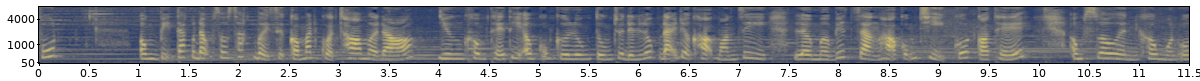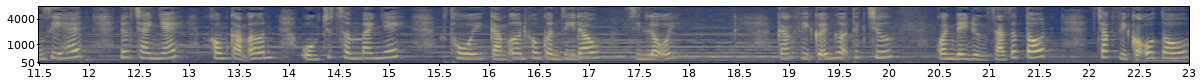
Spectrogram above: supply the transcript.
phút. Ông bị tác động sâu sắc bởi sự có mặt của Tom ở đó, nhưng không thế thì ông cũng cứ lung túng cho đến lúc đãi được họ món gì, lờ mờ biết rằng họ cũng chỉ cốt có thế. Ông Sloan không muốn uống gì hết, nước chanh nhé, không cảm ơn, uống chút sâm banh nhé. Thôi, cảm ơn không cần gì đâu, xin lỗi. Các vị cưỡi ngựa thích chứ? Quanh đây đường xá rất tốt, chắc vì có ô tô.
